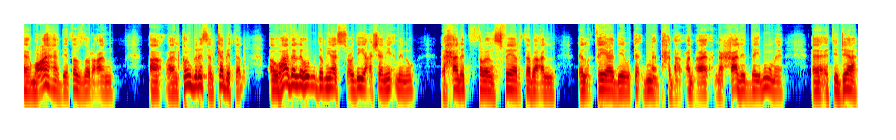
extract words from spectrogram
معاهدة تصدر عن آه، الكونغرس الكابيتول. وهذا اللي هو بدهم اياه السعودية عشان يأمنوا حالة transfer تبع ال- القيادة وت- نتحدث عن عن حالة ديمومة آه، تجاه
